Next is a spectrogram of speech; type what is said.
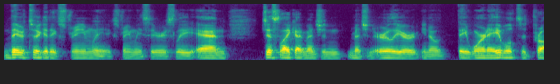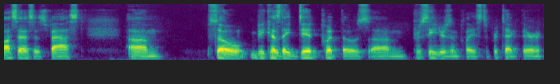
they took it extremely, extremely seriously, and just like I mentioned mentioned earlier, you know they weren't able to process as fast. Um, so because they did put those um, procedures in place to protect their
